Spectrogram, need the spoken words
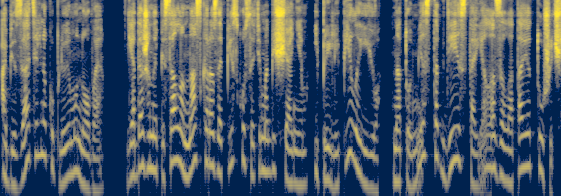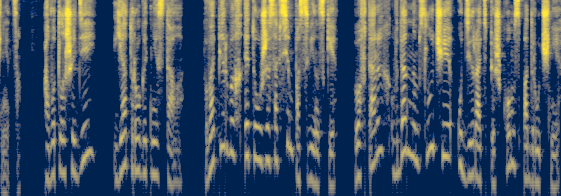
обязательно куплю ему новое. Я даже написала наскоро записку с этим обещанием и прилепила ее на то место, где и стояла золотая тушечница. А вот лошадей я трогать не стала. Во-первых, это уже совсем по-свински. Во-вторых, в данном случае удирать пешком сподручнее.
